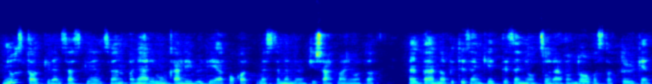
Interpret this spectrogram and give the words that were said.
Newstal 990 a nyári munkán lévő diákokat messze menően átmányolta, mert bár napi 12-18 órában dolgoztatta őket,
